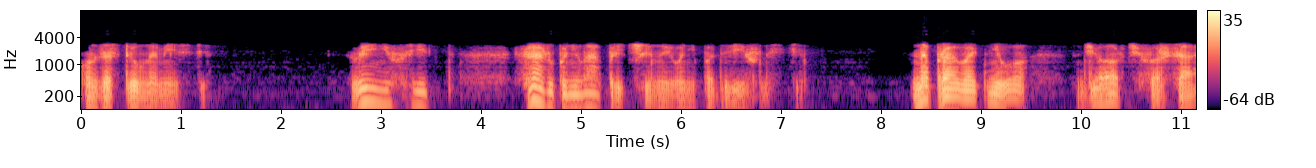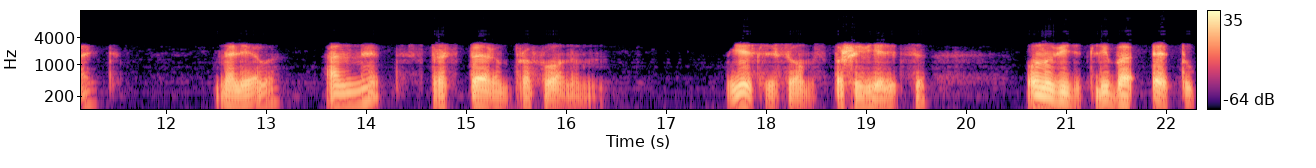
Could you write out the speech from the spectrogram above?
Он застыл на месте. Виннифрид сразу поняла причину его неподвижности. Направо от него Джордж Форсайт, налево Аннет с Проспером Профоном. Если Сомс пошевелится, он увидит либо эту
